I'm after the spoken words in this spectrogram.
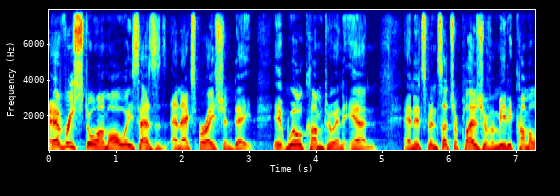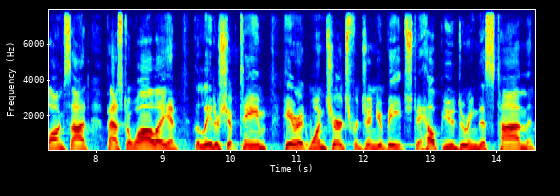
every storm always has an expiration date. It will come to an end. And it's been such a pleasure for me to come alongside Pastor Wally and the leadership team here at One Church Virginia Beach to help you during this time. And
